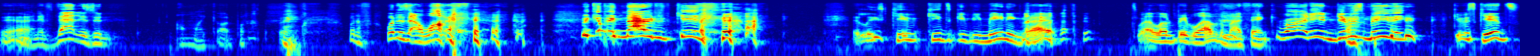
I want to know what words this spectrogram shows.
Yeah. And if that isn't, oh my god, what, what, what is our life? we could be married with kids. At least ki- kids give you meaning, right? That's why a lot of people have them, I think. right in, give us meaning. Give us kids.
